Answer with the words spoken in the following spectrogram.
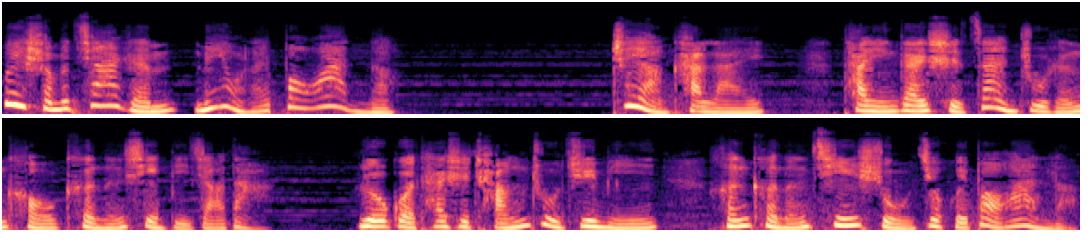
为什么家人没有来报案呢？这样看来，他应该是暂住人口可能性比较大。如果他是常住居民，很可能亲属就会报案了。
